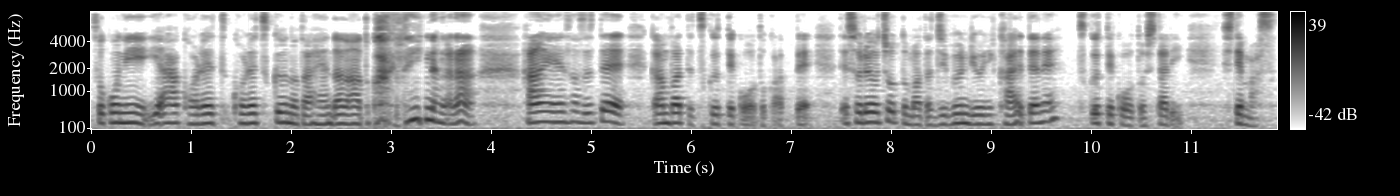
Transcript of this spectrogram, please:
そこにいやこれこれ作るの大変だなとかって言いながら反映させて頑張って作っていこうとかってでそれをちょっとまた自分流に変えてね作っていこうとしたりしてます。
